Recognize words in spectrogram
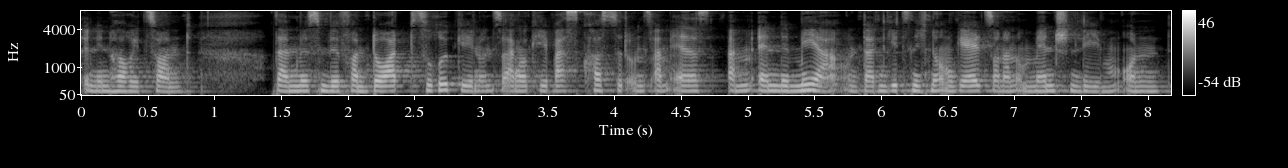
in den Horizont dann müssen wir von dort zurückgehen und sagen, okay, was kostet uns am, erst, am Ende mehr? Und dann geht es nicht nur um Geld, sondern um Menschenleben und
